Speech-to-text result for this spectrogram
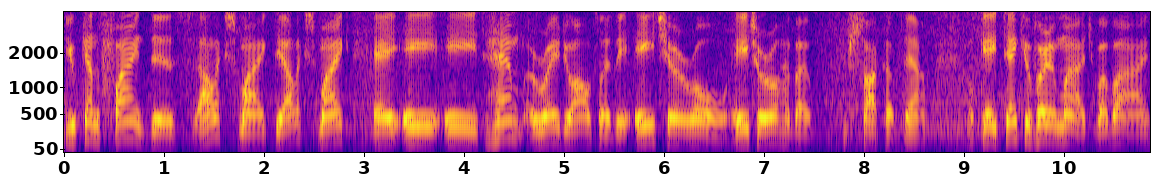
You can find this Alex mic the Alex mic a, a, a ham radio outlet the HRO HRO have a stock of them. Okay thank you very much. Bye bye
